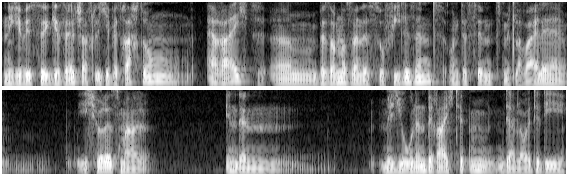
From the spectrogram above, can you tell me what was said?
eine gewisse gesellschaftliche Betrachtung erreicht, ähm, besonders wenn es so viele sind. Und es sind mittlerweile, ich würde es mal in den Millionenbereich tippen, der Leute, die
